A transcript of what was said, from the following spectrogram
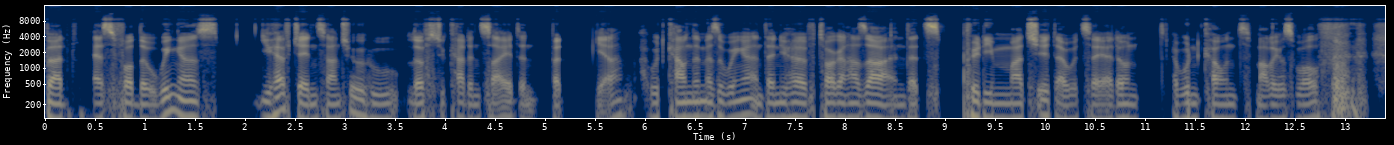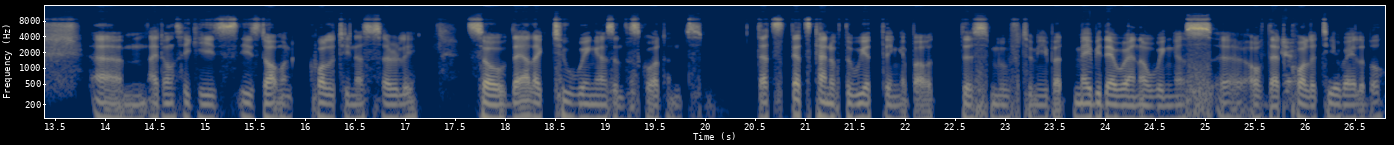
But as for the wingers, you have Jadon Sancho who loves to cut inside and but yeah, I would count him as a winger. And then you have Thorgan Hazard, and that's pretty much it. I would say I don't I wouldn't count Marius Wolf. um, I don't think he's he's Dortmund quality necessarily. So there are like two wingers in the squad, and that's that's kind of the weird thing about this move to me. But maybe there were no wingers uh, of that Yeah, quality available.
